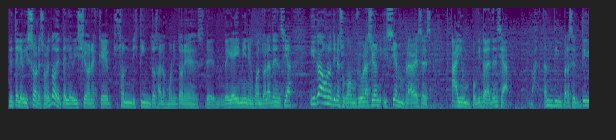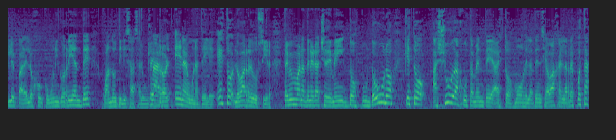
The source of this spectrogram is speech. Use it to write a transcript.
de televisores, sobre todo de televisiones que son distintos a los monitores de, de gaming en cuanto a latencia y que cada uno tiene su configuración y siempre a veces hay un poquito de latencia bastante imperceptible para el ojo común y corriente cuando utilizas algún Claro. control en alguna tele. Esto lo va a reducir. También van a tener HDMI 2.1, que esto ayuda justamente a estos modos de latencia baja en la respuesta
